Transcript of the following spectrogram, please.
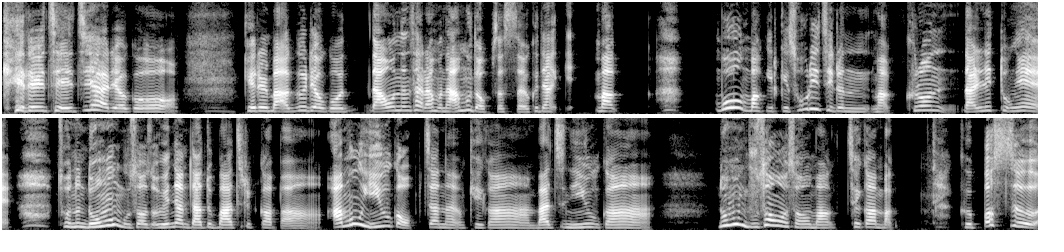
걔를 제지하려고 걔를 막으려고 나오는 사람은 아무도 없었어요. 그냥 막 뭐 막 이렇게 소리 지른 막 그런 난리통에 저는 너무 무서워서 왜냐면 나도 맞을까 봐. 아무 이유가 없잖아요. 걔가 맞은 이유가 너무 무서워서 막 제가 막 그 버스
